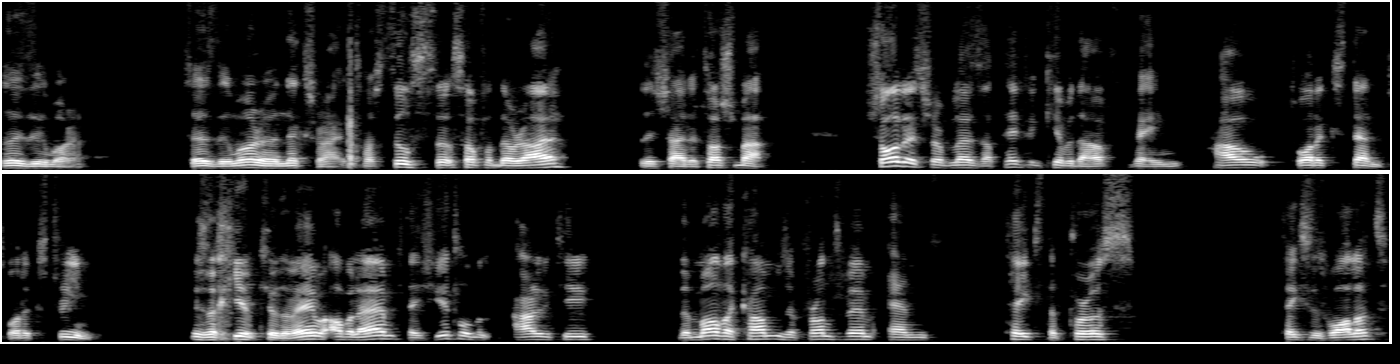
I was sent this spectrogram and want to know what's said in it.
Says the Gemara. Says the Gemara, next right. Still so the Raya, the Shaida Toshma. Tefik Kibadav. How, to what extent, to what extreme is a Chiv Kibadav. The mother comes in front of him and takes the purse, takes his wallet,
